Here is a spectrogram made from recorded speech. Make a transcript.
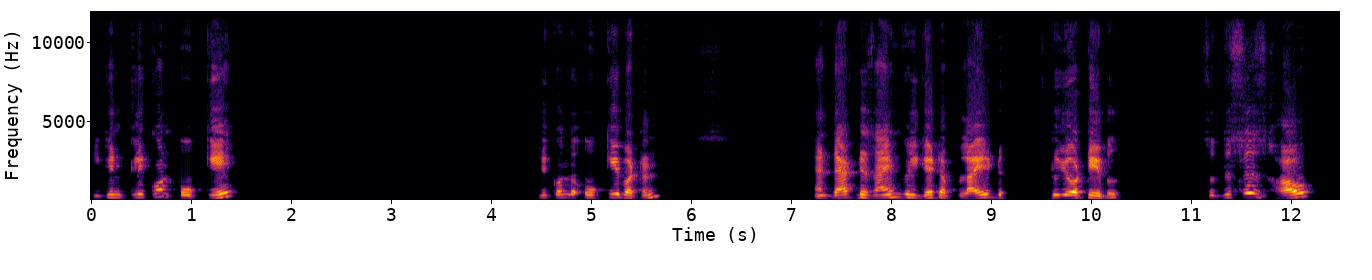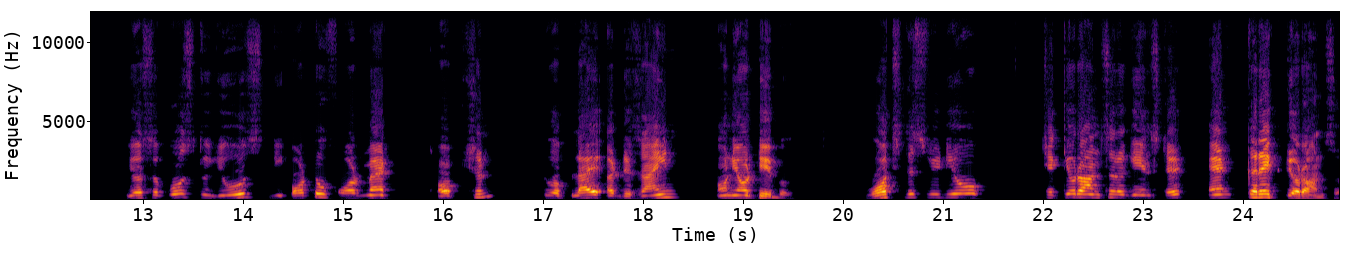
you can click on OK. Click on the OK button and that design will get applied to your table. So this is how you are supposed to use the auto format option to apply a design on your table. Watch this video, check your answer against it and correct your answer.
